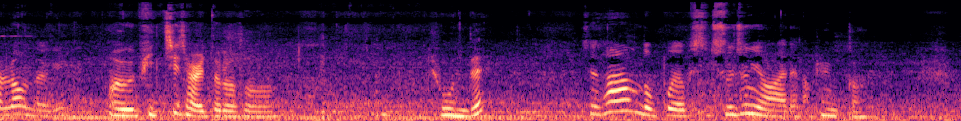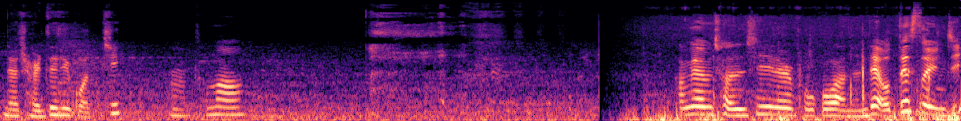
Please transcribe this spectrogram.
잘 나온다 여기. 어 여기 빛이 잘 들어서 좋은데? 진짜 사람도 없고 역시 주중에 와야 되나? 그러니까 내가 잘 데리고 왔지? 응, 전화. 방금 전시를 보고 왔는데 어땠어, 윤지?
